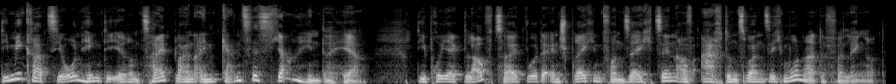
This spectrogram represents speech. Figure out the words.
Die Migration hinkte ihrem Zeitplan ein ganzes Jahr hinterher. Die Projektlaufzeit wurde entsprechend von 16 auf 28 Monate verlängert.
